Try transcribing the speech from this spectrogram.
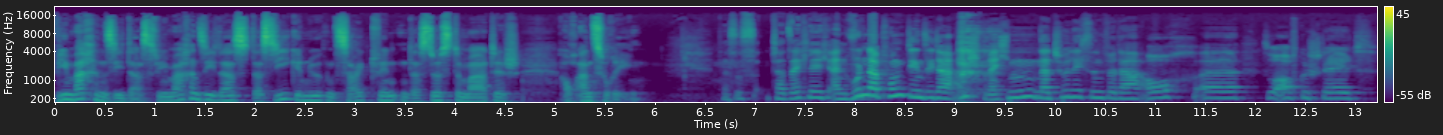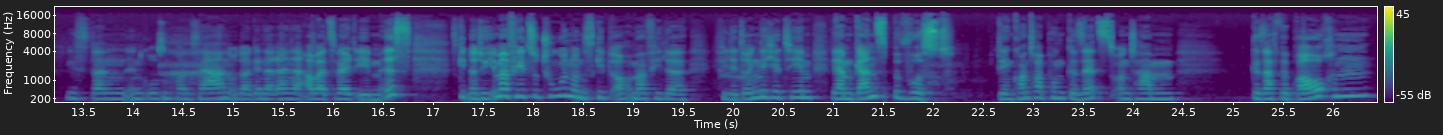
wie machen Sie das? Wie machen Sie das, dass Sie genügend Zeit finden, das systematisch auch anzuregen? Das ist tatsächlich ein Wunderpunkt, den Sie da ansprechen. Natürlich sind wir da auch äh, so aufgestellt, wie es dann in großen Konzernen oder generell in der Arbeitswelt eben ist. Es gibt natürlich immer viel zu tun und es gibt auch immer viele, viele dringliche Themen. Wir haben ganz bewusst den Kontrapunkt gesetzt und haben gesagt, wir brauchen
